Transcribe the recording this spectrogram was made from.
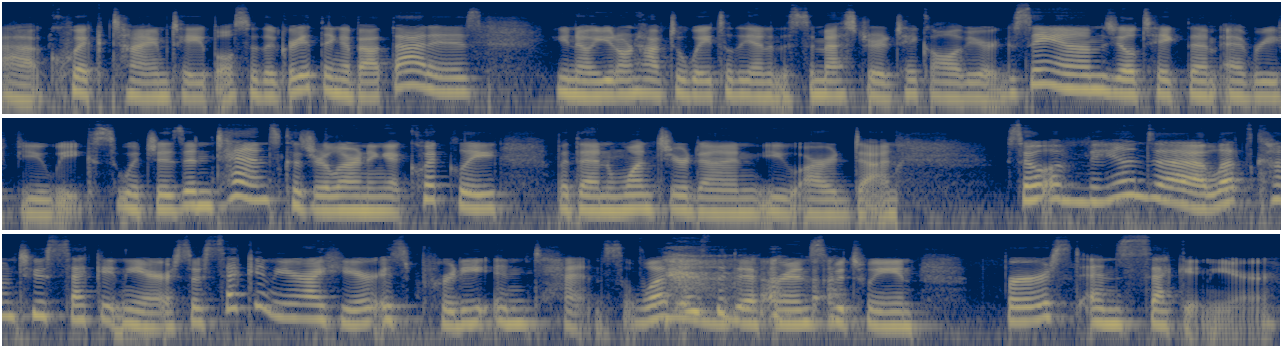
uh, quick timetable. So, the great thing about that is, you know, you don't have to wait till the end of the semester to take all of your exams. You'll take them every few weeks, which is intense because you're learning it quickly. But then once you're done, you are done. So, Amanda, let's come to second year. So, second year, I hear, is pretty intense. What is the difference between first and second year?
